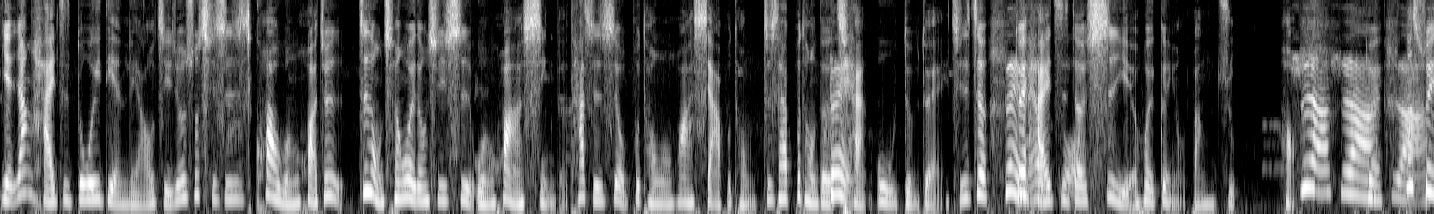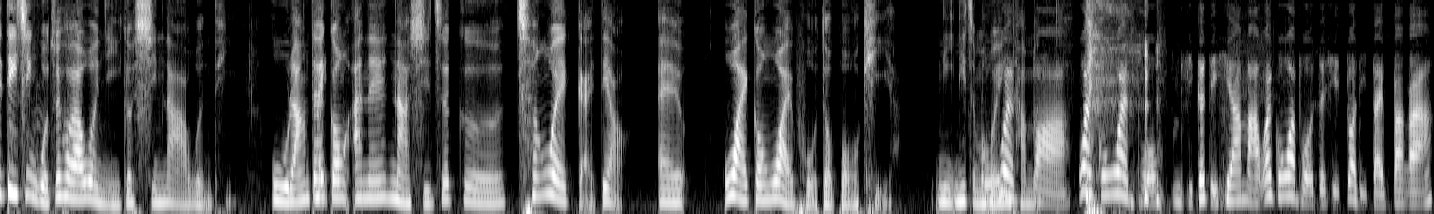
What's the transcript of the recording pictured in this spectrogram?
也让孩子多一点了解，就是说其实跨文化就是这种称谓东西是文化性的，它其实是有不同文化下不同，这是它不同的产物，对不对？其实这对孩子的视野会更有帮助。好，是啊，是啊，对，是啊那所以毕竟，我最后要问你一个辛辣的问题：五郎对公安呢？哪些这个称谓改掉？哎。外公外婆都不 OK 啊。你你怎么回应他们？外公外婆不是搁底下吗？外公外婆就是住伫台北啊，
